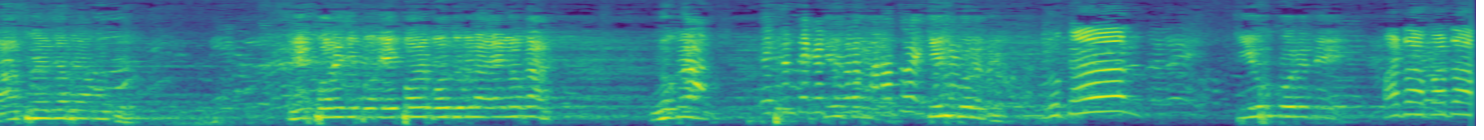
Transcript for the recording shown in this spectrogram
রাত হয়ে যাবে আমাদের এরপরে কি এরপরে বন্ধুগুলো এই লোকান লোকান কিউ করে দে দোকান কিউ করে দে। পাটা পাটা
